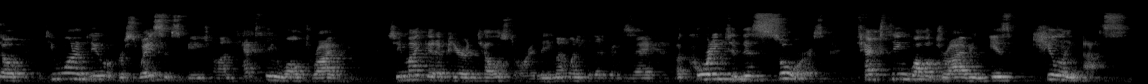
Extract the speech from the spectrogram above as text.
So if you want to do a persuasive speech on texting while driving, so you might get up here and tell a story, then you might want to get up here and say, according to this source, texting while driving is killing us.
